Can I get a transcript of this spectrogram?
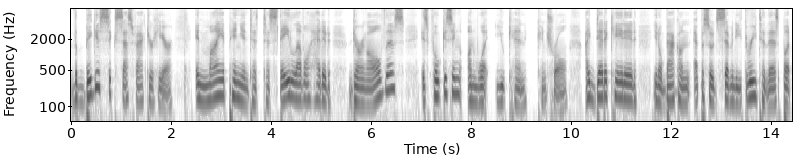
The biggest success factor here, in my opinion, to, to stay level headed during all of this is focusing on what you can control. I dedicated, you know, back on episode 73 to this, but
